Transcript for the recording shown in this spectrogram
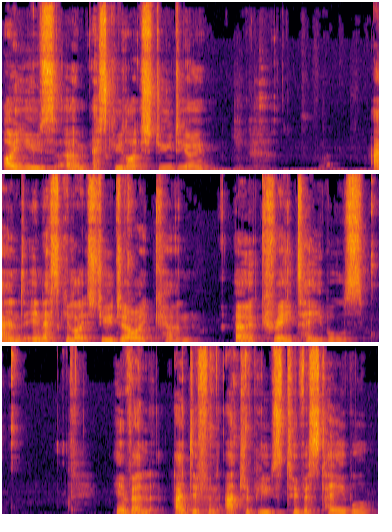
I use um, SQLite Studio, and in SQLite Studio I can uh, create tables and then add different attributes to this table.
